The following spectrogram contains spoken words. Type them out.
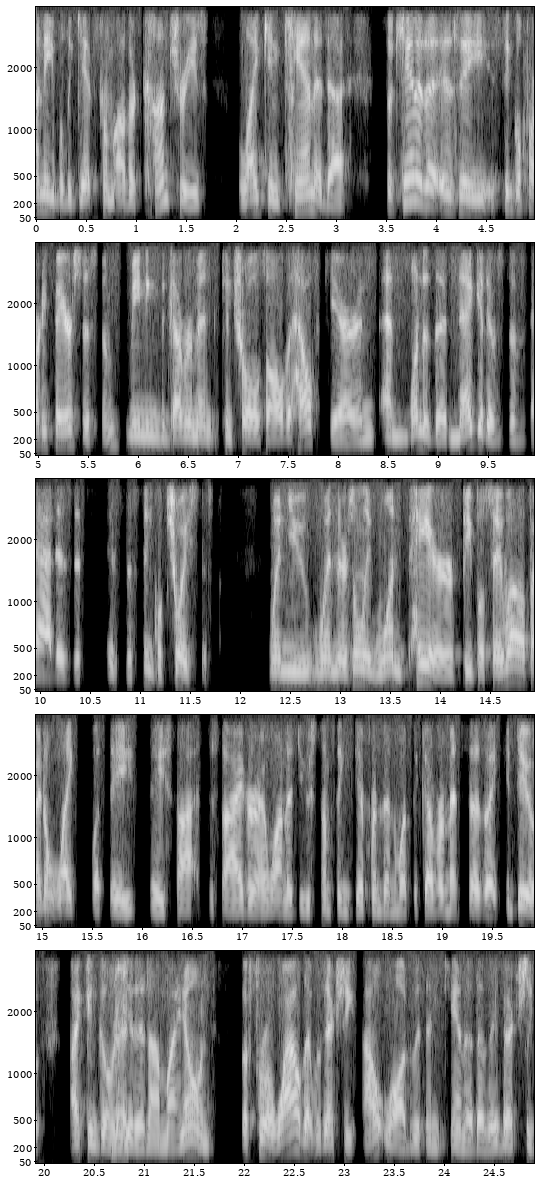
unable to get from other countries, like in Canada. So Canada is a single party payer system, meaning the government controls all the health care. And, and one of the negatives of that is it's, it's the single choice system. When you when there's only one payer, people say, well, if I don't like what they they decide, or I want to do something different than what the government says I can do, I can go right. and get it on my own. But for a while, that was actually outlawed within Canada. They've actually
